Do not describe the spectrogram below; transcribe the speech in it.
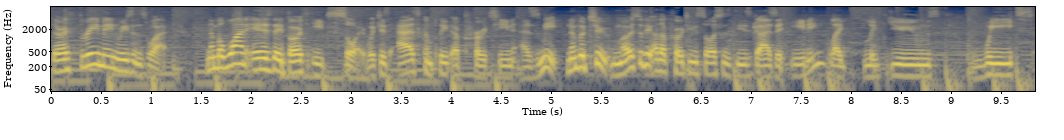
There are three main reasons why. Number one is they both eat soy, which is as complete a protein as meat. Number two, most of the other protein sources these guys are eating, like legumes, wheat,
